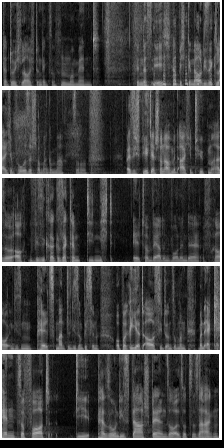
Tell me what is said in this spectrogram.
da durchläuft und denkt so, hm, Moment, bin das ich? Habe ich genau diese gleiche Pose schon mal gemacht? So weil sie spielt ja schon auch mit Archetypen, also auch, wie Sie gerade gesagt haben, die nicht älter werden wollende Frau in diesem Pelzmantel, die so ein bisschen operiert aussieht und so. Man, man erkennt sofort die Person, die es darstellen soll, sozusagen,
